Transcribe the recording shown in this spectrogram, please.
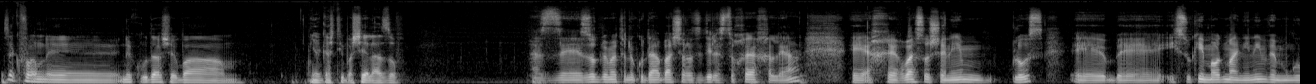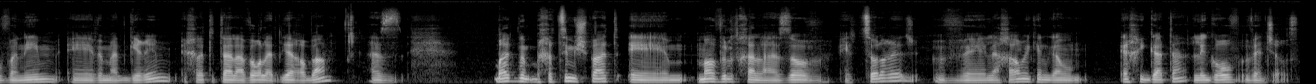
זה כבר נקודה שבה הרגשתי בשל לעזוב. אז אה, זאת באמת הנקודה הבאה שרציתי לשוחח עליה. אה, אחרי 14 שנים פלוס, אה, בעיסוקים מאוד מעניינים ומגוונים ומאתגרים, החלטת לעבור לאתגר הבא. אז רק בחצי משפט, מה הוביל אותך לעזוב את סולארג' ולאחר מכן גם איך הגעת לגרוב ונצ'רס?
